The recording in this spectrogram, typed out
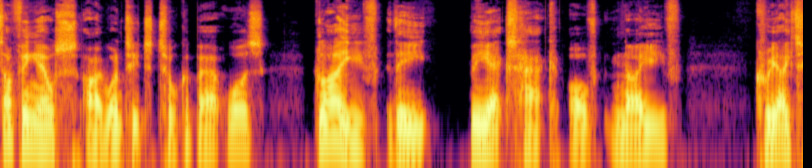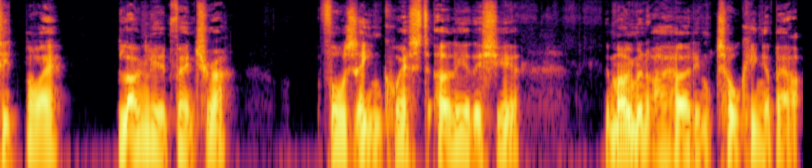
Something else I wanted to talk about was Glaive, the BX hack of Knave, created by Lonely Adventurer for Zine Quest earlier this year. The moment I heard him talking about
